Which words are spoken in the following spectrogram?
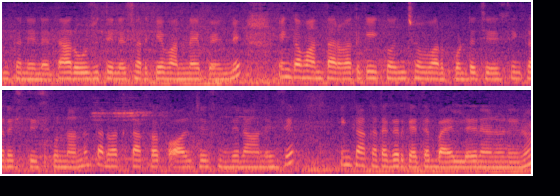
ఇంకా నేనైతే ఆ రోజు తినేసరికి వన్ అయిపోయింది. ఇంకా వన్ తర్వాతకి కొంచెం వర్క్ ఉంటే చేసి ఇంకా రెస్ట్ తీసుకున్నాను. తర్వాతకి అక్క కాల్ చేసింది రానేసి ఇంకా అక్క దగ్గరికి అయితే బయలుదేరాను నేను.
